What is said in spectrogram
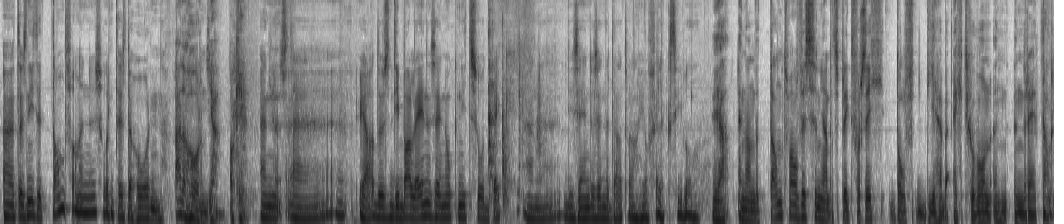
Eh, het is niet de tand van een neushoorn, het is de hoorn. Ah, de hoorn, ja, oké. En eh, ja, dus die baleinen zijn ook niet zo dik. En eh, die zijn dus inderdaad wel heel flexibel. Ja, en dan de tandwalvissen, ja, dat spreekt voor zich. Dolf, die hebben echt gewoon een, een rij tanden.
